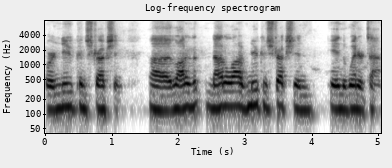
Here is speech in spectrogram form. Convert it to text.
or new construction. Uh, a lot of not a lot of new construction in the wintertime,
